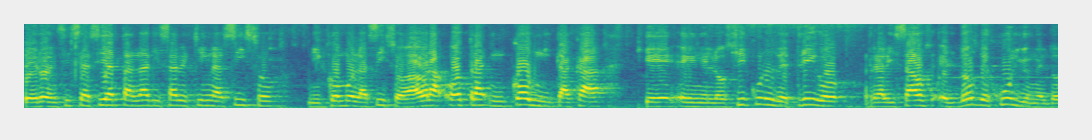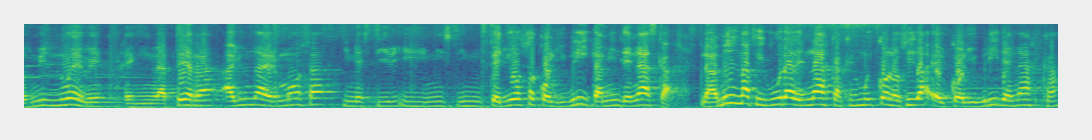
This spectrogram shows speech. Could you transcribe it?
pero en sí se acierta, nadie sabe quién las hizo ni cómo las hizo. Ahora otra incógnita acá, que en los círculos de trigo realizados el 2 de julio en el 2009 en Inglaterra hay una hermosa y, misteriosa colibrí también de Nazca. La misma figura de Nazca que es muy conocida, el colibrí de Nazca,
